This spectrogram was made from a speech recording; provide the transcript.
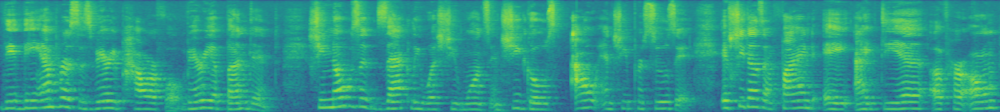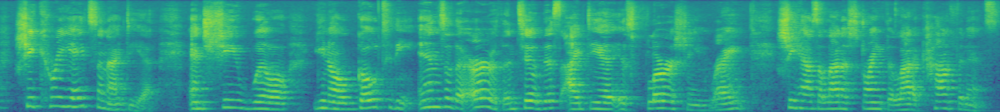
The, the Empress is very powerful, very abundant, she knows exactly what she wants and she goes out and she pursues it. If she doesn't find a idea of her own, she creates an idea and she will, you know, go to the ends of the earth until this idea is flourishing, right? She has a lot of strength, a lot of confidence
